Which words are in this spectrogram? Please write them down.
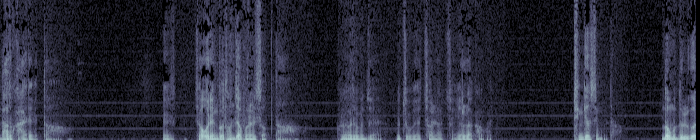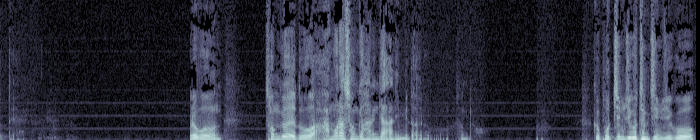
나도 가야 되겠다. 저 어린 것 혼자 보낼 수 없다. 그래가지고 이제 그쪽에 전화 연락하고 튕겼습니다. 너무 늙었대. 여러분 선교에도 아무나 선교하는 게 아닙니다, 여러분. 선교. 그 보찜지고 등찜지고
